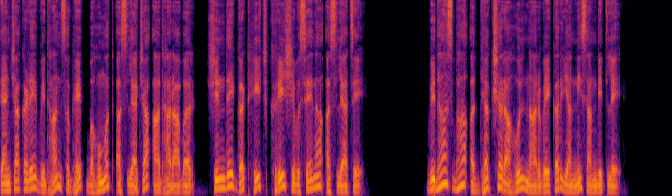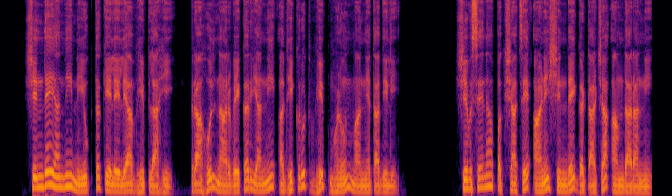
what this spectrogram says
त्यांच्याकडे विधानसभेत बहुमत असल्याच्या आधारावर शिंदे गट हीच खरी शिवसेना असल्याचे विधानसभा अध्यक्ष राहुल नार्वेकर यांनी सांगितले. शिंदे यांनी नियुक्त केलेल्या व्हीपलाही राहुल नार्वेकर यांनी अधिकृत व्हीप म्हणून मान्यता दिली. शिवसेना पक्षाचे आणि शिंदे गटाच्या आमदारांनी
